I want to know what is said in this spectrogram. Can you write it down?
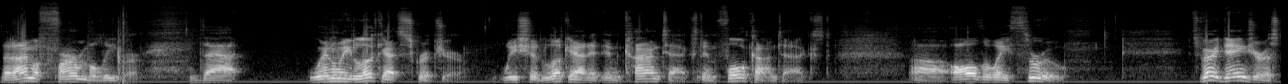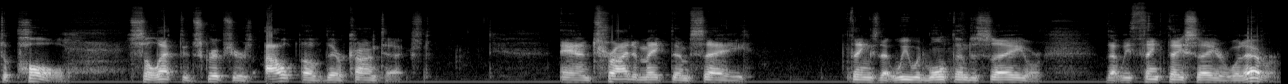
that I'm a firm believer that when we look at Scripture, we should look at it in context, in full context, uh, all the way through. It's very dangerous to pull selected scriptures out of their context and try to make them say things that we would want them to say or that we think they say or whatever.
